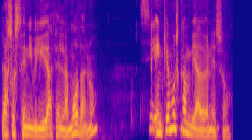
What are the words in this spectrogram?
la sostenibilidad en la moda, ¿no? Sí. ¿En qué hemos cambiado en eso?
